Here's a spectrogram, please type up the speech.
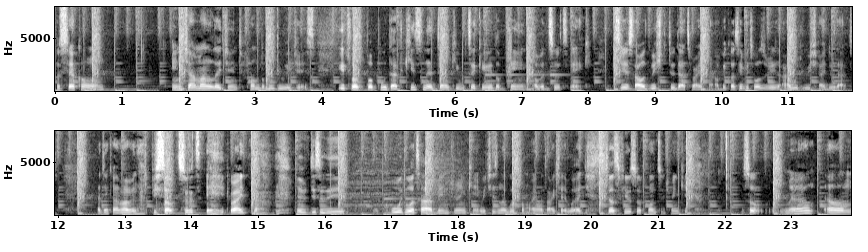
The second one, in German legend from the Middle Ages, it was proposed that kissing a donkey would take away the pain of a toothache. Seriously, I would wish to do that right now because if it was real, I would wish I do that. I think I'm having a piece of toothache right now. Maybe this is the cold water I've been drinking, which is not good for my health actually, but it just, just so fun to drink it. So, well, um,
